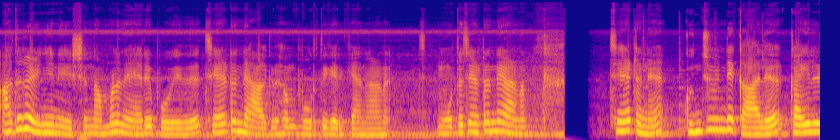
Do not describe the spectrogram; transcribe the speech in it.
അത് കഴിഞ്ഞതിന് ശേഷം നമ്മൾ നേരെ പോയത് ചേട്ടന്റെ ആഗ്രഹം പൂർത്തീകരിക്കാനാണ്. മൂത്ത ചേട്ടന്റെ ആണ് ചേട്ടന് കുഞ്ചുവിന്റെ കാൽ കയ്യിൽ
